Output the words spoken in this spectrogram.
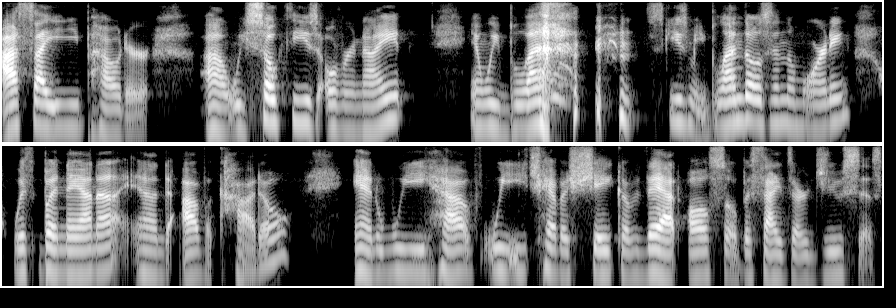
acai powder. Uh, we soak these overnight and we blend, excuse me, blend those in the morning with banana and avocado. And we have, we each have a shake of that also besides our juices.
